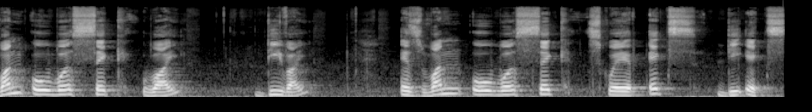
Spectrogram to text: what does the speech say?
One over sec y d y is 1 over sec square x dx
